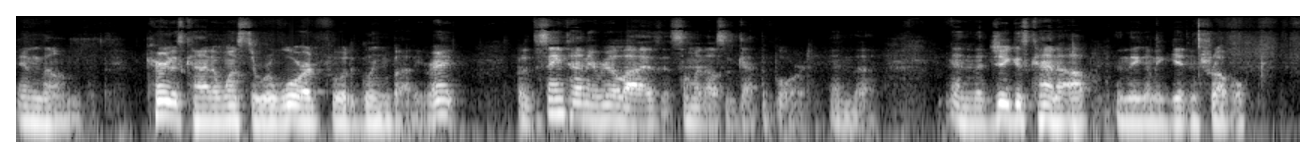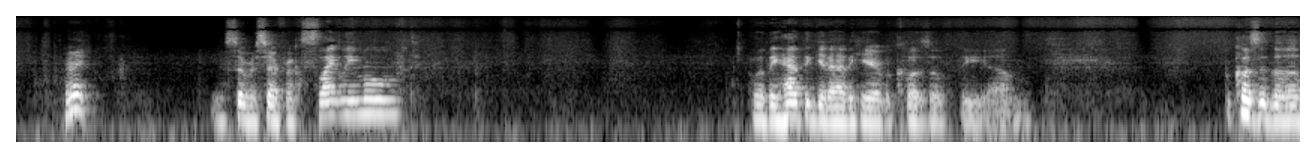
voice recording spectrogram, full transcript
And um, Kern kind of wants the reward for the gleam body, right? But at the same time, they realize that someone else has got the board, and the and the jig is kind of up, and they're gonna get in trouble, right? The Silver Surfer slightly moved. Well, they have to get out of here because of the um, because of the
